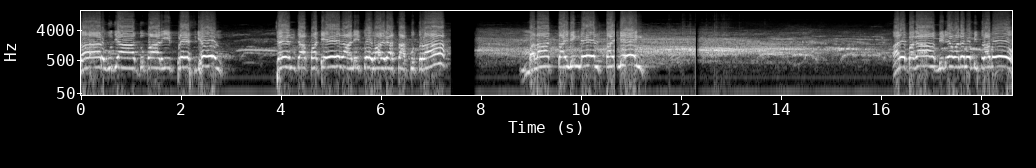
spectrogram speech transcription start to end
तर उद्या दुपारी प्रेस घेऊन जयंता पाटील आणि तो वाळव्याचा कुत्रा मला टायमिंग देईल टायमिंग अरे बघा मीडियावाल्यानो मित्रांनो!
